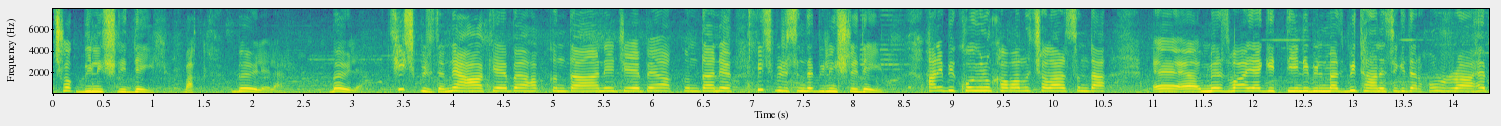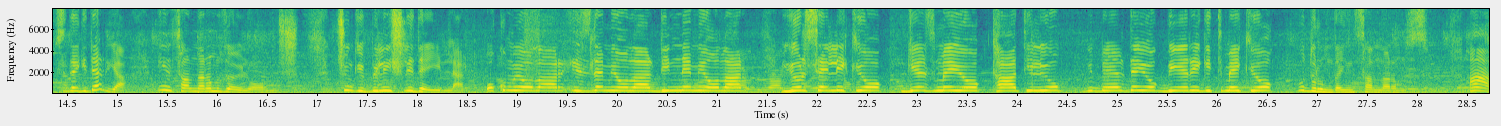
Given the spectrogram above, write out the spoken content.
çok bilinçli değil. Bak böyleler. Böyle. Hiçbirisi ne AKP hakkında ne CHP hakkında ne hiçbirisinde bilinçli değil. Hani bir koyunun kavalı çalarsın da e, mezbahaya gittiğini bilmez. Bir tanesi gider hurra hepsi de gider ya. İnsanlarımız öyle olmuş. Çünkü bilinçli değiller. Okumuyorlar, izlemiyorlar, dinlemiyorlar. Yörsellik yok, gezme yok, tatil yok, bir belde yok, bir yere gitmek yok. Bu durumda insanlarımız. Ha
